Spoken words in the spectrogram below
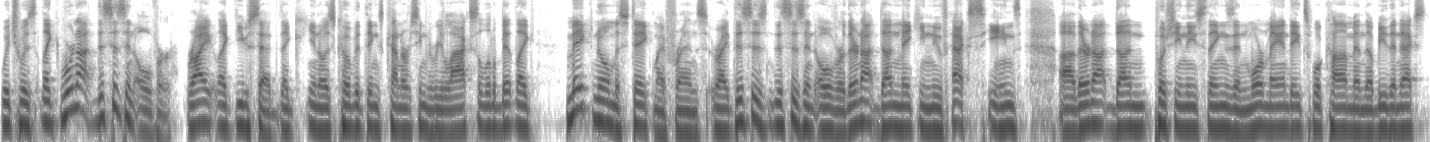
Which was like we're not this isn't over, right? Like you said, like you know, as COVID things kind of seem to relax a little bit, like make no mistake, my friends, right? This is this isn't over. They're not done making new vaccines. Uh, they're not done pushing these things, and more mandates will come, and there'll be the next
